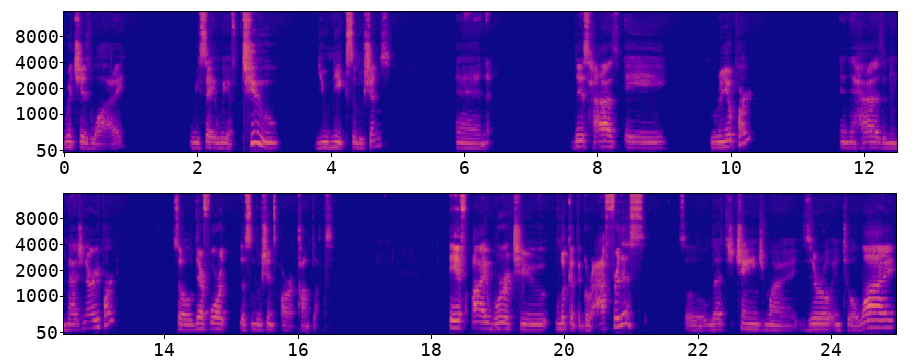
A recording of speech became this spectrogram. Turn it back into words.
which is why we say we have two unique solutions. And this has a real part and it has an imaginary part. So therefore, the solutions are complex. If I were to look at the graph for this, so let's change my 0 into a y.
